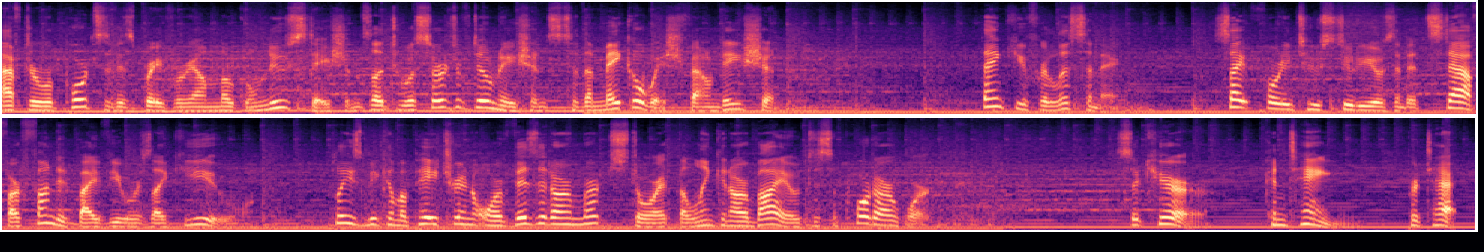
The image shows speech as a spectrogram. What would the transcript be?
after reports of his bravery on local news stations led to a surge of donations to the Make-A-Wish Foundation. Thank you for listening. Site 42 Studios and its staff are funded by viewers like you. Please become a patron or visit our merch store at the link in our bio to support our work. Secure, contain, protect.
